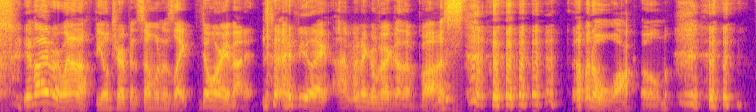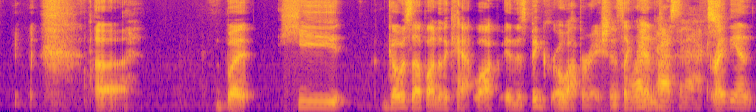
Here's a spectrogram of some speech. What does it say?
If I ever went on a field trip and someone was like, "Don't worry about it," I'd be like, "I'm gonna go back to the bus. I'm gonna walk home." uh, but he goes up onto the catwalk in this big grow operation. It's like right the end, past an axe. right the end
